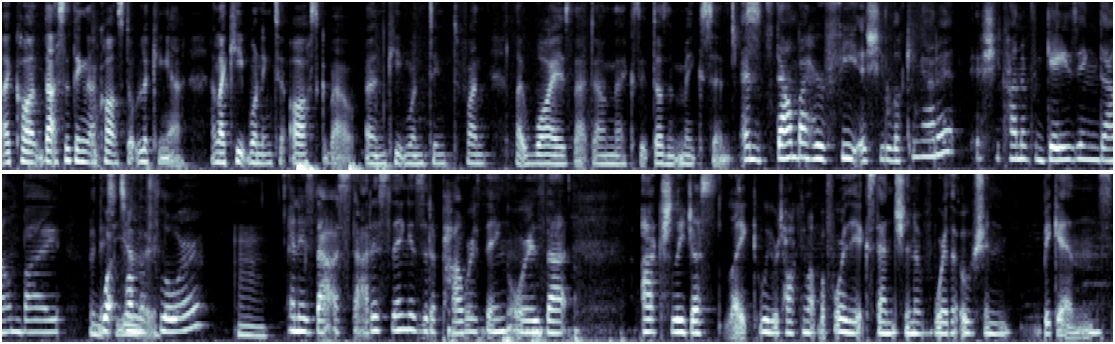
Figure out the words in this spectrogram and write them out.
I can't. That's the thing that I can't stop looking at, and I keep wanting to ask about and keep wanting to find like why is that down there because it doesn't make sense. And it's down by her feet. Is she looking at it? Is she kind of gazing down by what's on the floor? Mm. And is that a status thing? Is it a power thing? Or is that actually just like we were talking about before, the extension of where the ocean begins?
